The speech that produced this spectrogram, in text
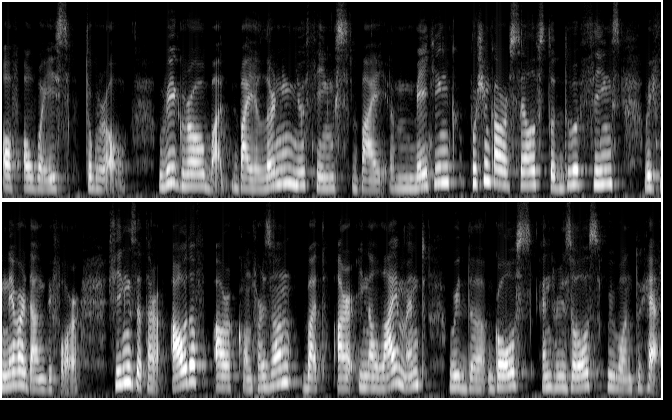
of ways to grow. We grow by, by learning new things, by um, making, pushing ourselves to do things we've never done before. Things that are out of our comfort zone, but are in alignment with the goals and results we want to have.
